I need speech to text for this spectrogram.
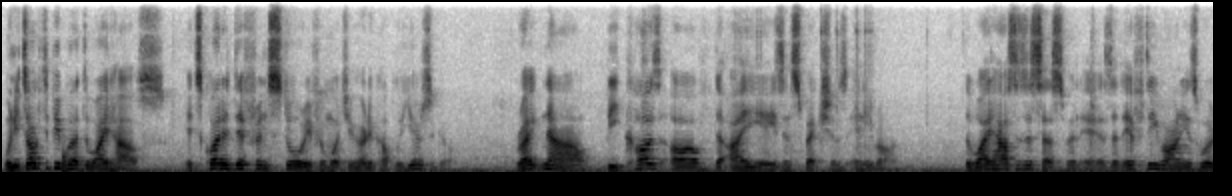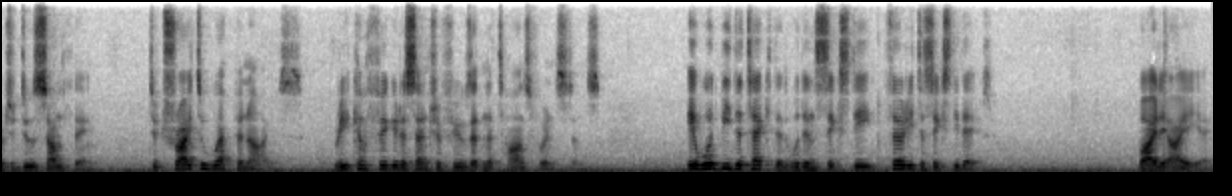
When you talk to people at the White House, it's quite a different story from what you heard a couple of years ago. Right now, because of the IAEA's inspections in Iran, the White House's assessment is that if the Iranians were to do something to try to weaponize, reconfigure the centrifuges at Natanz, for instance, it would be detected within 60, 30 to 60 days by the IAEA.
